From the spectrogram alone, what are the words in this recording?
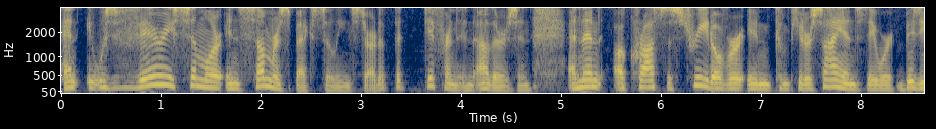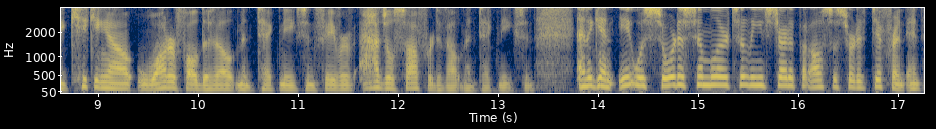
And it was very similar in some respects to Lean Startup, but different in others. And, and then across the street over in computer science, they were busy kicking out waterfall development techniques in favor of agile software development techniques. And, and again, it was sort of similar to Lean Startup, but also sort of different. And,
